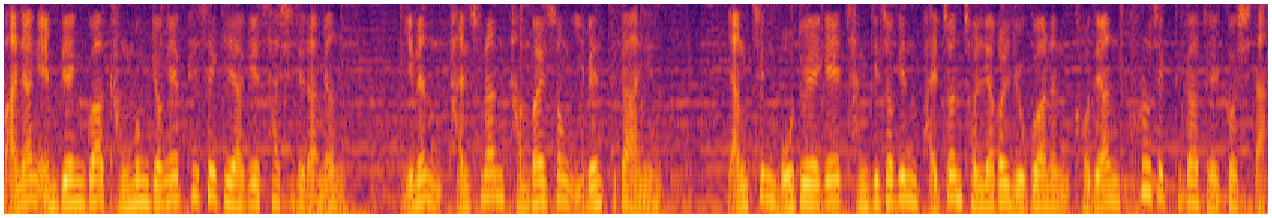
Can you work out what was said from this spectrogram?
만약 MBN과 강문경의 폐쇄 계약이 사실이라면 이는 단순한 단발성 이벤트가 아닌 양측 모두에게 장기적인 발전 전략을 요구하는 거대한 프로젝트가 될 것이다.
